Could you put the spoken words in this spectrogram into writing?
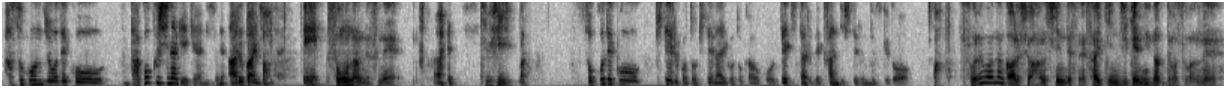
パソコン上でこう打刻しなきゃいけないんですよねアルバイトみたいえ、そうなんですね。な。はい厳しい。まあ、そそこでこう来てること来てないことかをこうデジタルで管理してるんですけどあ、それはなんかある種安心ですね。最近事件になってますもんね。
